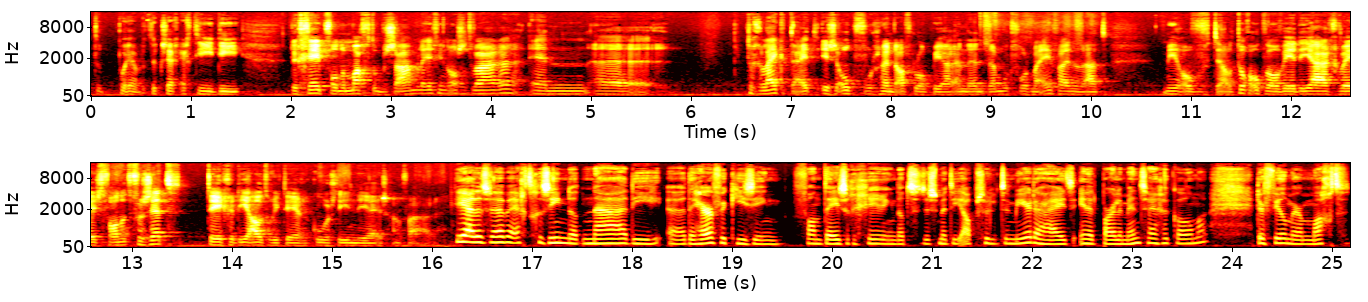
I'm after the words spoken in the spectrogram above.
de, ja, ik zeg, echt die, die, de greep van de macht op de samenleving als het ware. En tegelijkertijd is ook volgens mij de afgelopen jaren, en, en daar moet volgens mij Eva inderdaad meer over vertellen, toch ook wel weer de jaren geweest van het verzet tegen die autoritaire koers die India is gaan varen. Ja, dus we hebben echt gezien dat na die, uh, de herverkiezing van deze regering, dat ze dus met die absolute meerderheid in het parlement zijn gekomen, er veel meer macht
